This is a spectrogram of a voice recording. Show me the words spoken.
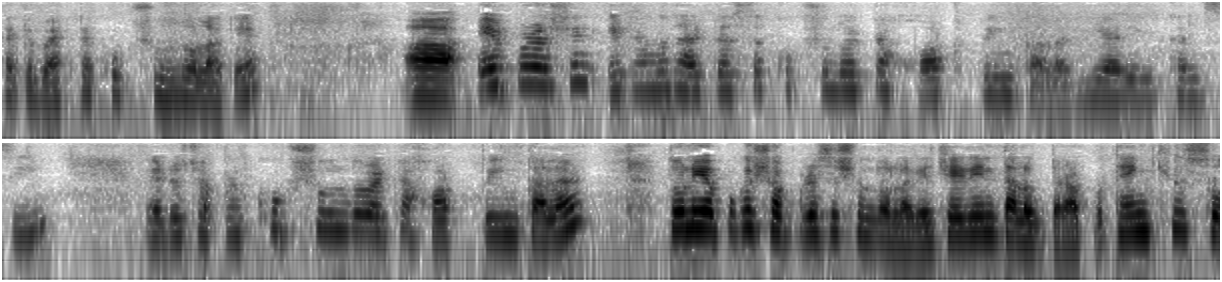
থাকে ব্যাগটা খুব সুন্দর লাগে। এরপর আসেন, এটার মধ্যে আরেকটা আছে, খুব সুন্দর একটা hot pink colour here you can see এটা হচ্ছে আপনার খুব সুন্দর একটা হট পিঙ্ক কালার তনি আপুকে সব ড্রেসে সুন্দর লাগে, জেরিন তালুকদার আপু থ্যাংক ইউ সো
